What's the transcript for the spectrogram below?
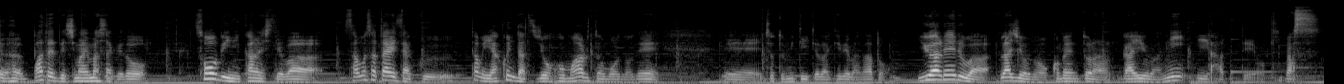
バテてしまいましたけど、装備に関しては寒さ対策、多分役に立つ情報もあると思うので、えー、ちょっと見ていただければなと。URL はラジオのコメント欄、概要欄に貼っておきます。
